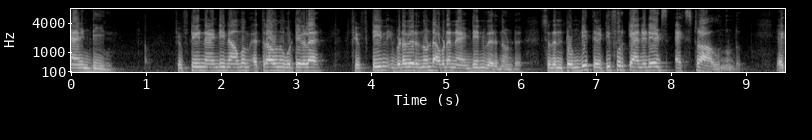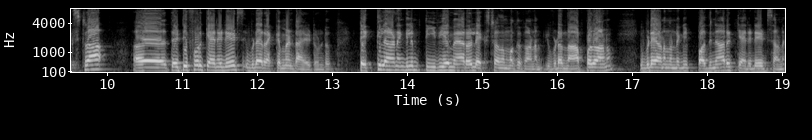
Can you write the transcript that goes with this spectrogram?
നയന്റീൻ ഫിഫ്റ്റീൻ നയന്റീൻ ആകുമ്പം എത്ര ആവുന്നു കുട്ടികളെ? ഫിഫ്റ്റീൻ ഇവിടെ വരുന്നുണ്ട് അവിടെ നയന്റീൻ വരുന്നുണ്ട്. So then twenty thirty four candidates extra ആകുന്നുണ്ട് എക്സ്ട്രാ തേർട്ടി ഫോർ കാൻഡിഡേറ്റ്സ് ഇവിടെ റെക്കമെൻഡ് ആയിട്ടുണ്ട്. ടെക്കിലാണെങ്കിലും ടി വി എം ആരോയിൽ എക്സ്ട്രാ നമുക്ക് കാണാം. ഇവിടെ നാൽപ്പതാണ് ഇവിടെയാണെന്നുണ്ടെങ്കിൽ പതിനാറ് കാൻഡിഡേറ്റ്സ് ആണ്.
